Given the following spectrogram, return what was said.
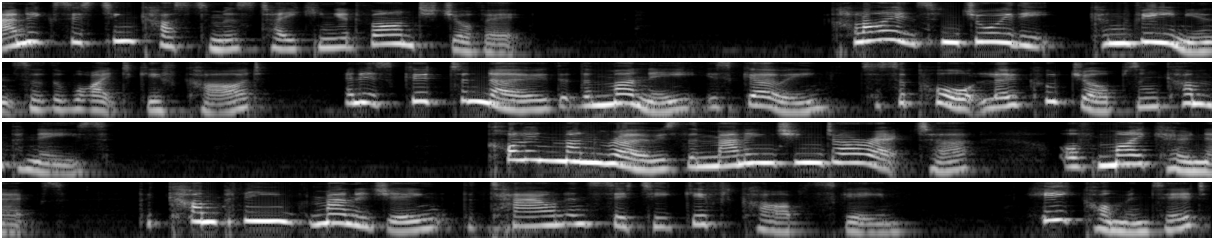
and existing customers taking advantage of it. Clients enjoy the convenience of the Wight gift card, and it's good to know that the money is going to support local jobs and companies. Colin Munro is the managing director of Miconex, the company managing the town and city gift card scheme. He commented,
